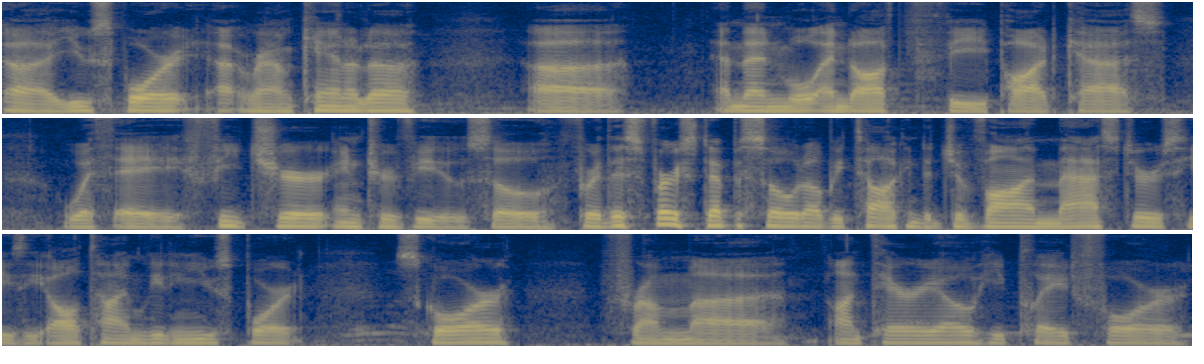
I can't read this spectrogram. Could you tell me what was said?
uh, U Sport around Canada. Uh, and then we'll end off the podcast with a feature interview. So for this first episode, I'll be talking to Javon Masters. He's the all-time leading U Sport scorer from uh, Ontario. He played for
